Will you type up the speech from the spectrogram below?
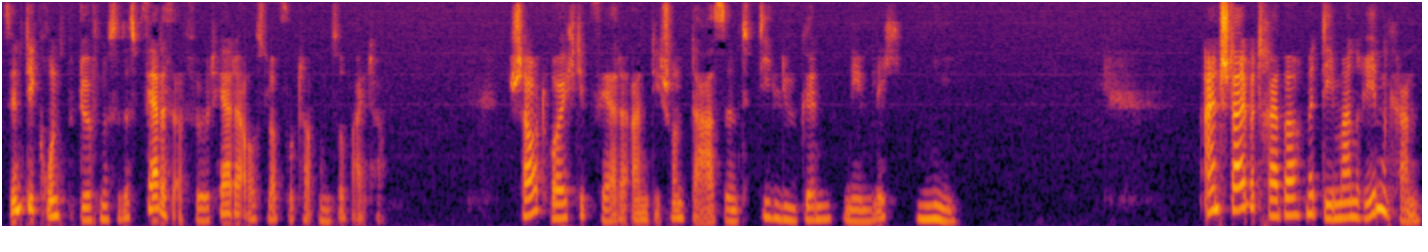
Sind die Grundbedürfnisse des Pferdes erfüllt, Herde, Auslauf, Futter und so weiter. Schaut euch die Pferde an, die schon da sind. Die lügen nämlich nie. Ein Stallbetreiber, mit dem man reden kann.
